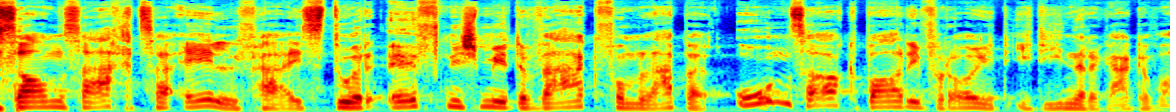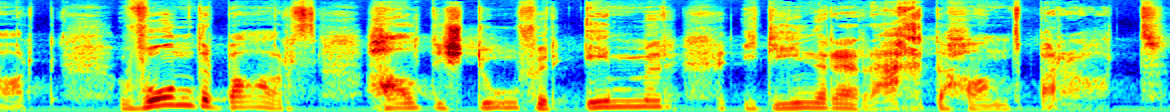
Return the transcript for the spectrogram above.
Psalm 16, 11 heißt: Du eröffnest mir den Weg vom Leben, unsagbare Freude in deiner Gegenwart. Wunderbares haltest du für immer in deiner rechten Hand parat.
